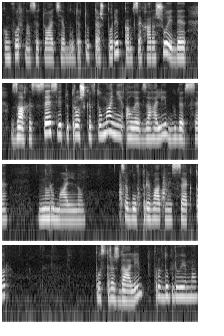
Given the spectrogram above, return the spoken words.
Комфортна ситуація буде. Тут теж по рибкам все хорошо, йде захист Всесвіту, трошки в тумані, але взагалі буде все нормально. Це був приватний сектор. Постраждалі продублюємо.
